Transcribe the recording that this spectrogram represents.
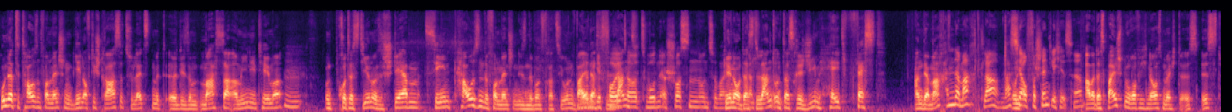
hunderte tausend von Menschen gehen auf die Straße, zuletzt mit äh, diesem Masa Amini-Thema. Mhm und protestieren und es sterben Zehntausende von Menschen in diesen Demonstrationen, weil das gefoltert, Land, wurden erschossen und so weiter. Genau, das Land und das Regime hält fest an der Macht. An der Macht, klar, was und, ja auch verständlich ist. Ja. Aber das Beispiel, worauf ich hinaus möchte, ist, ist,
